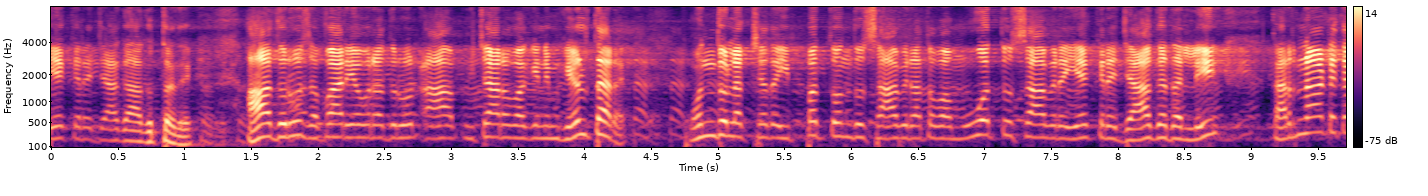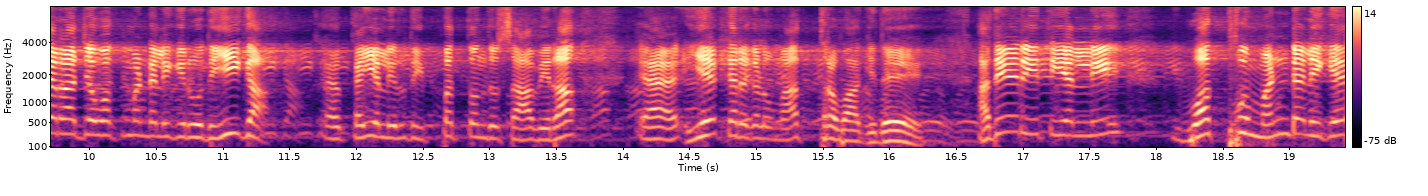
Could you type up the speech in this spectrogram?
ಎಕರೆ ಜಾಗ ಆಗುತ್ತದೆ. ಆದರೂ ಸಫಾರಿ ಅವರಾದರೂ ಆ ವಿಚಾರವಾಗಿ ನಿಮ್ಗೆ ಹೇಳ್ತಾರೆ ಒಂದು ಲಕ್ಷದ ಇಪ್ಪತ್ತೊಂದು ಸಾವಿರ ಅಥವಾ ಮೂವತ್ತು ಸಾವಿರ ಎಕರೆ ಜಾಗದಲ್ಲಿ ಕರ್ನಾಟಕ ರಾಜ್ಯ ವಕ್ ಮಂಡಳಿಗಿರುವುದು ಈಗ ಕೈಯಲ್ಲಿರುವುದು ಇಪ್ಪತ್ತೊಂದು ಸಾವಿರ ಆ, ಎಕರೆಗಳು ಮಾತ್ರವಾಗಿದೆ. ಅದೇ ರೀತಿಯಲ್ಲಿ ವಕ್ಫ್ ಮಂಡಳಿಗೆ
